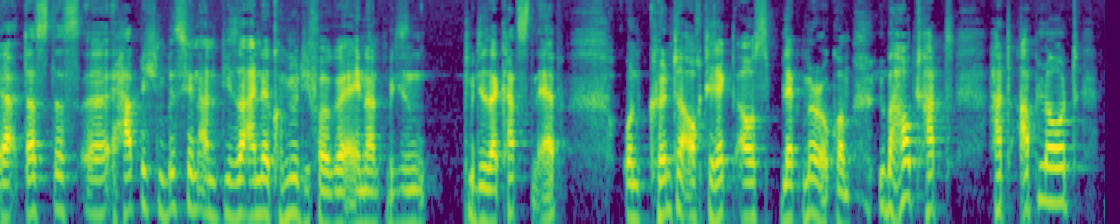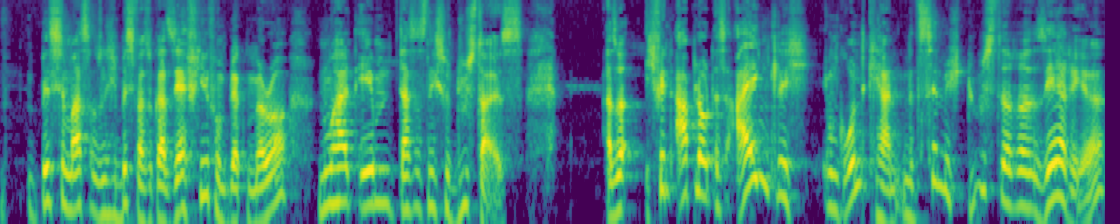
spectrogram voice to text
Ja, das, das äh, hat mich ein bisschen an diese eine Community-Folge erinnert mit, diesen, mit dieser Katzen-App und könnte auch direkt aus Black Mirror kommen. Überhaupt hat, hat Upload ein bisschen was, also nicht ein bisschen was, sogar sehr viel von Black Mirror, nur halt eben, dass es nicht so düster ist. Also ich finde, Upload ist eigentlich im Grundkern eine ziemlich düstere Serie,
